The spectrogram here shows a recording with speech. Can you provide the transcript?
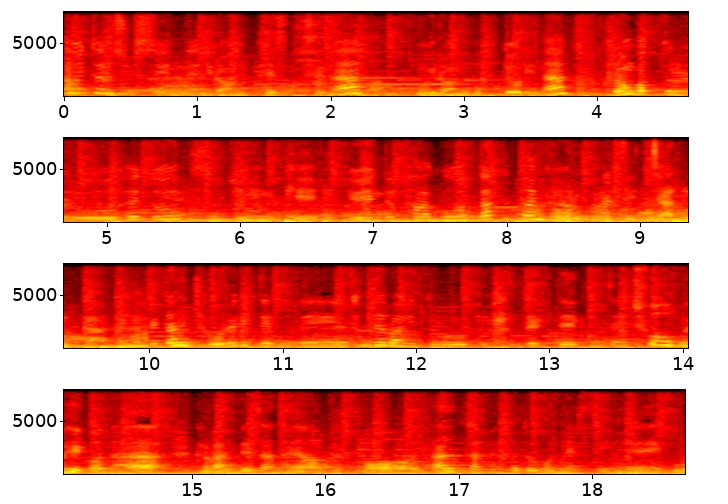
포인트를 줄 수 있는 이런 베스트나 뭐 이런 목도리나 그런 것들로 해도 좀 이렇게 유행도 타고 따뜻한 겨울을 보낼 수 있지 않을까. 일단은 겨울이기 때문에 상대방이 또 봤을 때 굉장히 추워 보이거나 그러면 안 되잖아요. 어, 따뜻하면서도 멋낼 수 있는 뭐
